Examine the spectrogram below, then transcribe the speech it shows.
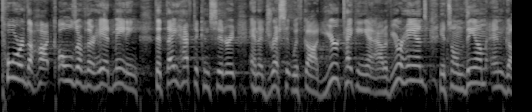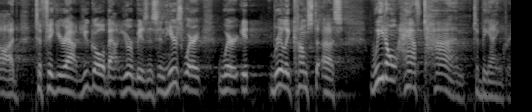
pour the hot coals over their head, meaning that they have to consider it and address it with God. You're taking it out of your hands, it's on them and God to figure out. You go about your business. And here's where it, where it really comes to us we don't have time to be angry.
